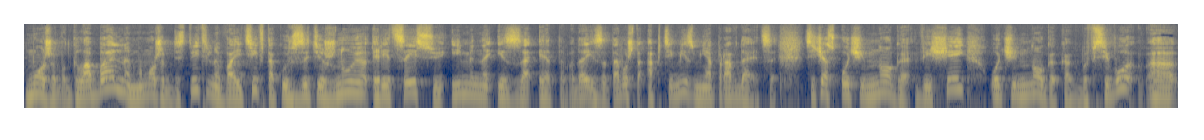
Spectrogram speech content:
можем, вот глобально, мы можем действительно войти в такую затяжную рецессию именно из-за этого этого, да, из-за того, что оптимизм не оправдается. Сейчас очень много вещей, очень много как бы всего а,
